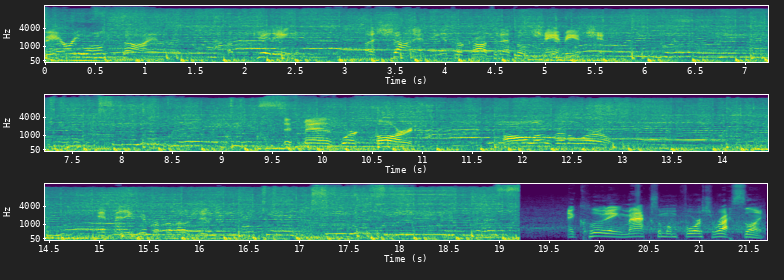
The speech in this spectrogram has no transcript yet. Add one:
very long time getting a shot at the Intercontinental Championship. This man has worked hard all over the world in many different promotions, including Maximum Force Wrestling.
